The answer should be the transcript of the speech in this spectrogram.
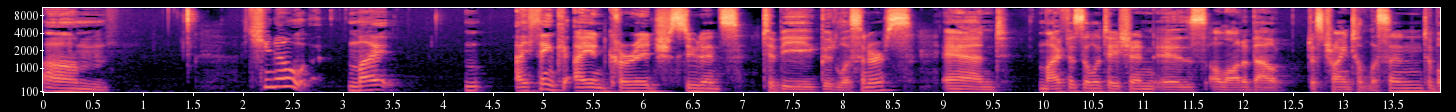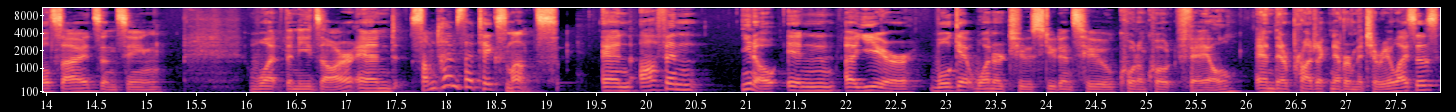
Um, you know, my I think I encourage students to be good listeners and my facilitation is a lot about just trying to listen to both sides and seeing what the needs are. And sometimes that takes months. And often, you know, in a year, we'll get one or two students who quote unquote fail and their project never materializes.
